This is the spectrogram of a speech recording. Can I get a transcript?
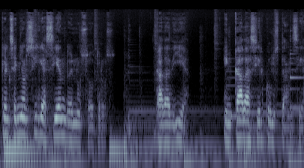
que el Señor sigue haciendo en nosotros, cada día, en cada circunstancia.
